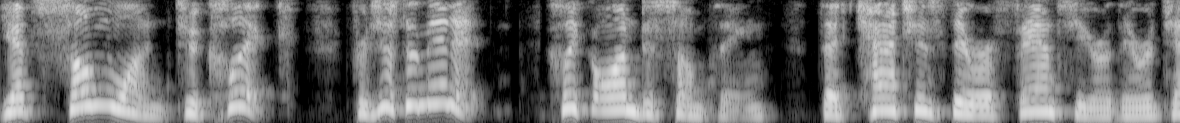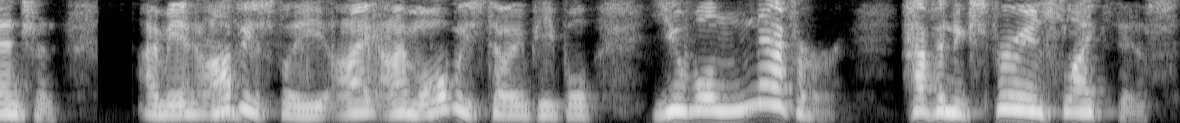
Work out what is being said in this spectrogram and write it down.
get someone to click for just a minute click onto something that catches their fancy or their attention i mean obviously I, i'm always telling people you will never have an experience like this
